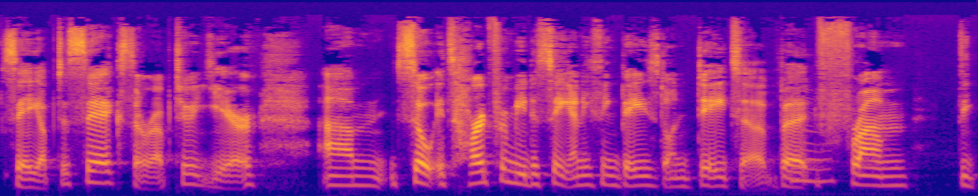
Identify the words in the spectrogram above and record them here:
say up to six or up to a year. Um, so it's hard for me to say anything based on data, but mm. from the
